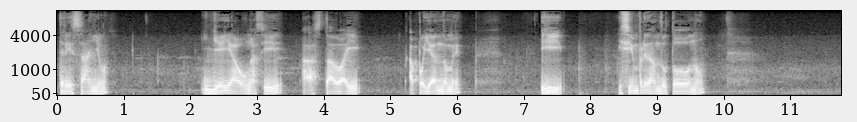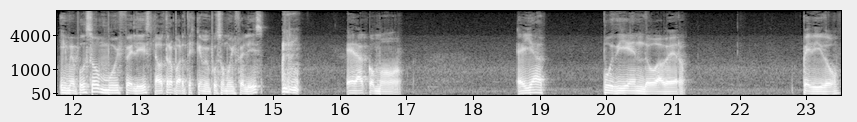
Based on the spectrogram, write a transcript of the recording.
tres años y ella aún así ha estado ahí apoyándome y, y siempre dando todo, ¿no? Y me puso muy feliz. La otra parte es que me puso muy feliz. Era como ella pudiendo haber pedido,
